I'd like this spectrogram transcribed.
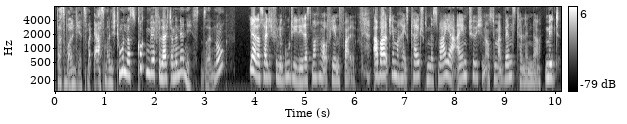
das wollen wir jetzt mal erstmal nicht tun. Das gucken wir vielleicht dann in der nächsten Sendung. Ja, das halte ich für eine gute Idee. Das machen wir auf jeden Fall. Aber Thema Heiß-Kalt, das war ja ein Türchen aus dem Adventskalender. Mit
